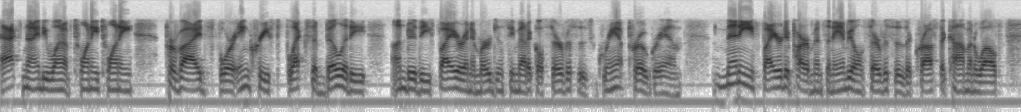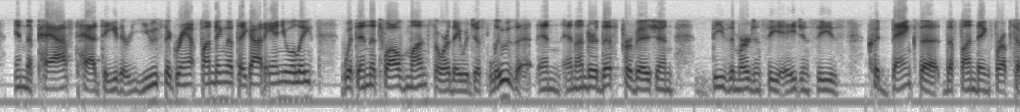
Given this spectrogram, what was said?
Act 91 of 2020 provides for increased flexibility under the Fire and Emergency Medical Services Grant Program. Many fire departments and ambulance services across the Commonwealth in the past had to either use the grant funding that they got annually within the 12 months or they would just lose it. And, and under this provision, these emergency agencies could bank the, the funding for up to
